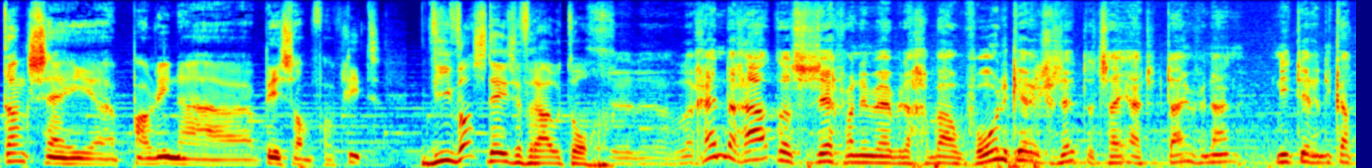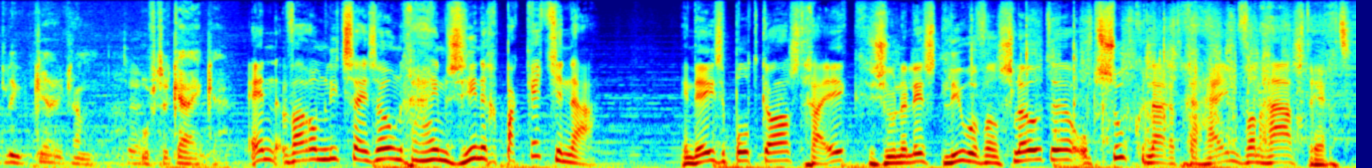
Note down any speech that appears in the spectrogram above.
dankzij eh, Paulina Bisson van Vliet. Wie was deze vrouw toch? De, de legende gaat dat ze zegt van we hebben dat gebouw voor de kerk gezet. Dat zij uit de tuin vandaan niet tegen die katholieke kerk aan hoeft te kijken. En waarom liet zij zo'n geheimzinnig pakketje na? In deze podcast ga ik, journalist Liewe van Sloten, op zoek naar het geheim van Haastrecht.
